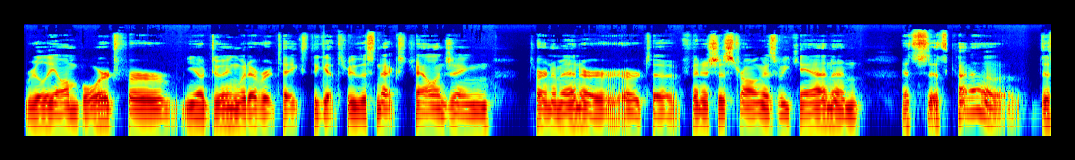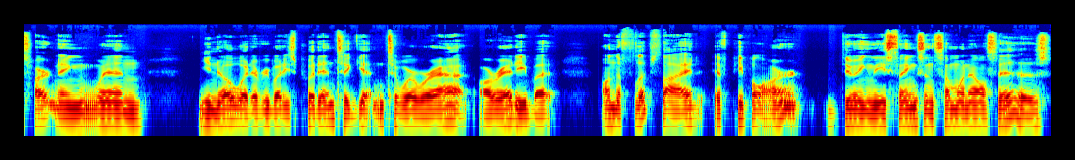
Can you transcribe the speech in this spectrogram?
really on board for you know doing whatever it takes to get through this next challenging tournament or or to finish as strong as we can. And it's it's kind of disheartening when you know what everybody's put into getting to where we're at already. But on the flip side if people aren't doing these things and someone else is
